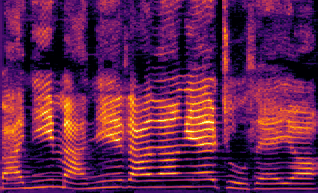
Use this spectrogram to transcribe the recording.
많이 많이 사랑해 주세요.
